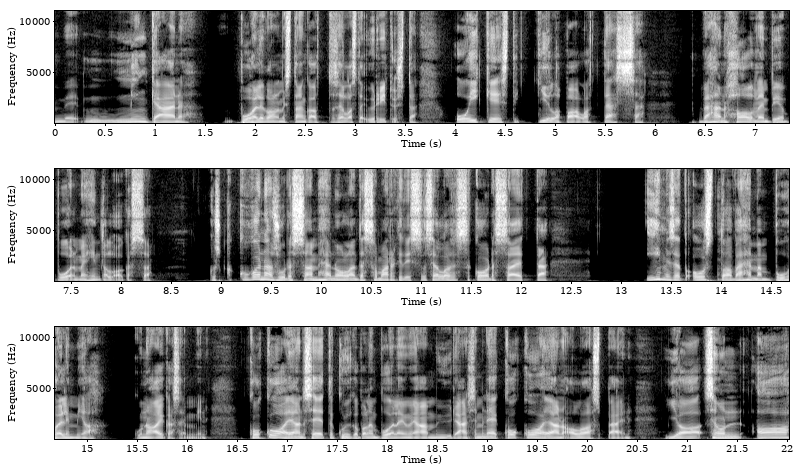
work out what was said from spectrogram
me, minkään puhelinvalmistajan kautta sellaista yritystä oikeasti kilpailla tässä vähän halvempien puhelimen hintaluokassa. Koska kokonaisuudessaan mehän ollaan tässä marketissa sellaisessa kohdassa, että ihmiset ostaa vähemmän puhelimia kuin aikaisemmin. Koko ajan se, että kuinka paljon puhelimia myydään, se menee koko ajan alaspäin. Ja se on A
